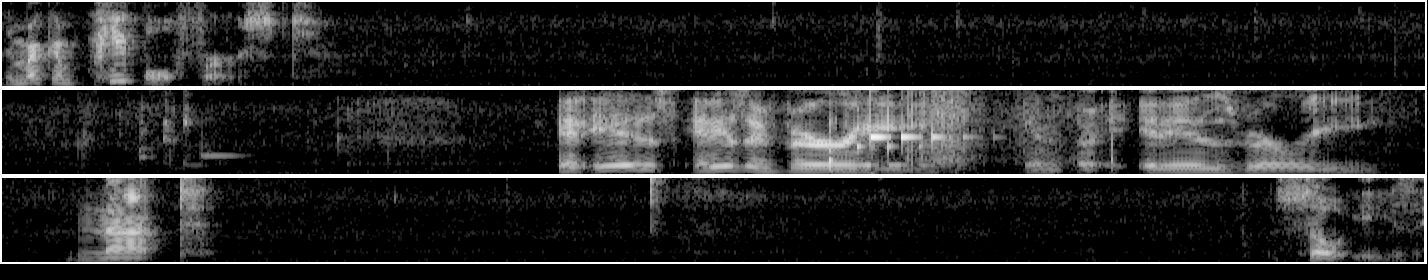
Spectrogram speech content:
the American people, first. It is. It is a very. Uh, it is very not so easy.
